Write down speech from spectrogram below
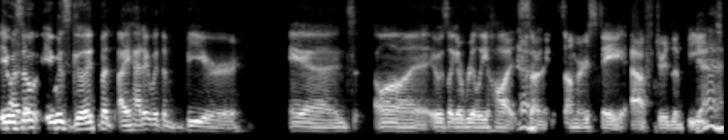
It was so it was good, but I had it with a beer, and uh, it was like a really hot, Yeah. sunny summer's day after the beach. Yeah.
